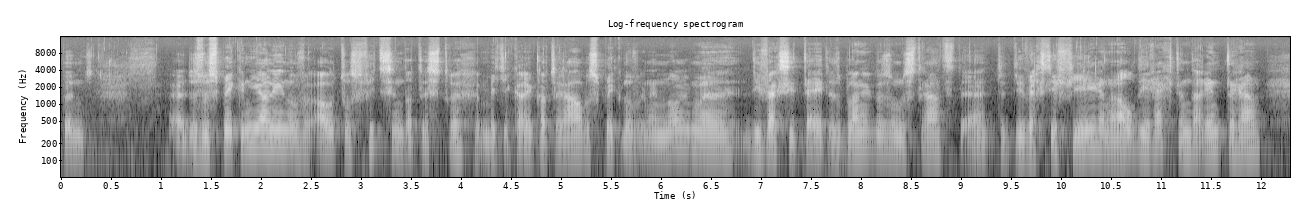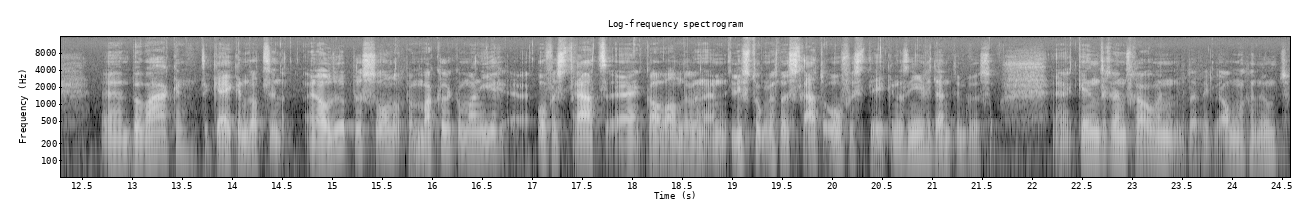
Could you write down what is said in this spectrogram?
punt. Uh, dus we spreken niet alleen over auto's, fietsen, dat is terug een beetje karikaturaal. We spreken over een enorme diversiteit. Het is belangrijk dus om de straat uh, te diversifiëren en al die rechten daarin te gaan uh, bewaken. Te kijken dat een, een, oudere persoon op een makkelijke manier uh, over straat uh, kan wandelen en liefst ook nog de straat oversteken. Dat is niet evident in Brussel. kinderen, vrouwen, dat heb ik allemaal genoemd.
